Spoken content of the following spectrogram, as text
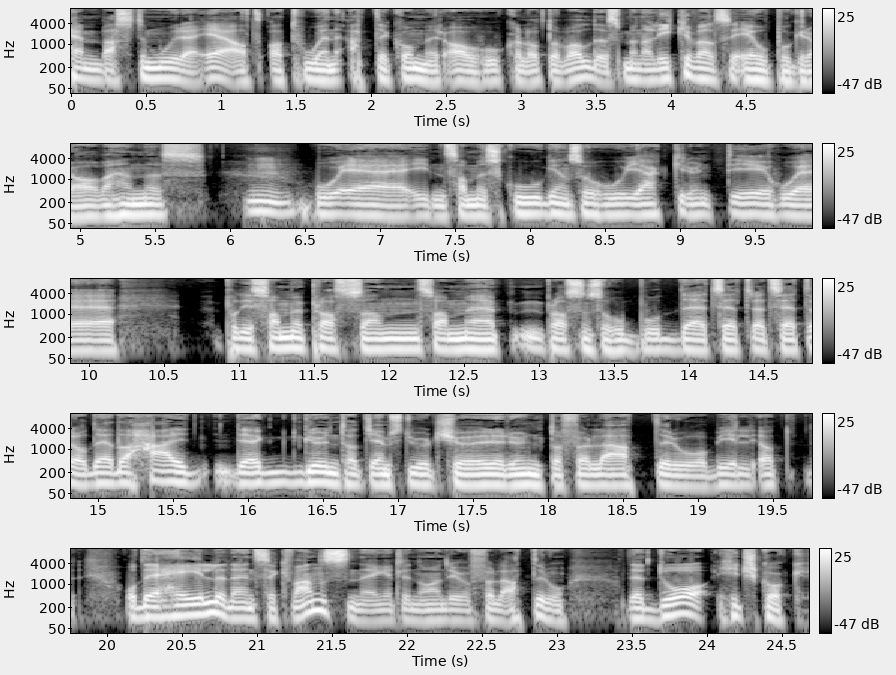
hvem bestemora er, at, at hun er en etterkommer av hun Carlotta Valdes, men allikevel så er hun på grava hennes. Mm. Hun er i den samme skogen som hun gikk rundt i, hun er på de samme plassene, samme plassen som hun bodde, etc., etc. Og det er det her det er grunnen til at James Stewart kjører rundt og følger etter henne. Og, og det er hele den sekvensen, egentlig, når han driver og følger etter henne. Det er da Hitchcock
